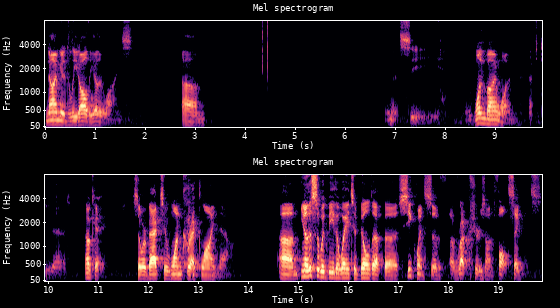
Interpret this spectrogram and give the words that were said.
Now I'm going to delete all the other lines. Um, let's see, one by one, have to do that. Okay, so we're back to one correct line now. Um, you know, this would be the way to build up a sequence of, of ruptures on fault segments,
